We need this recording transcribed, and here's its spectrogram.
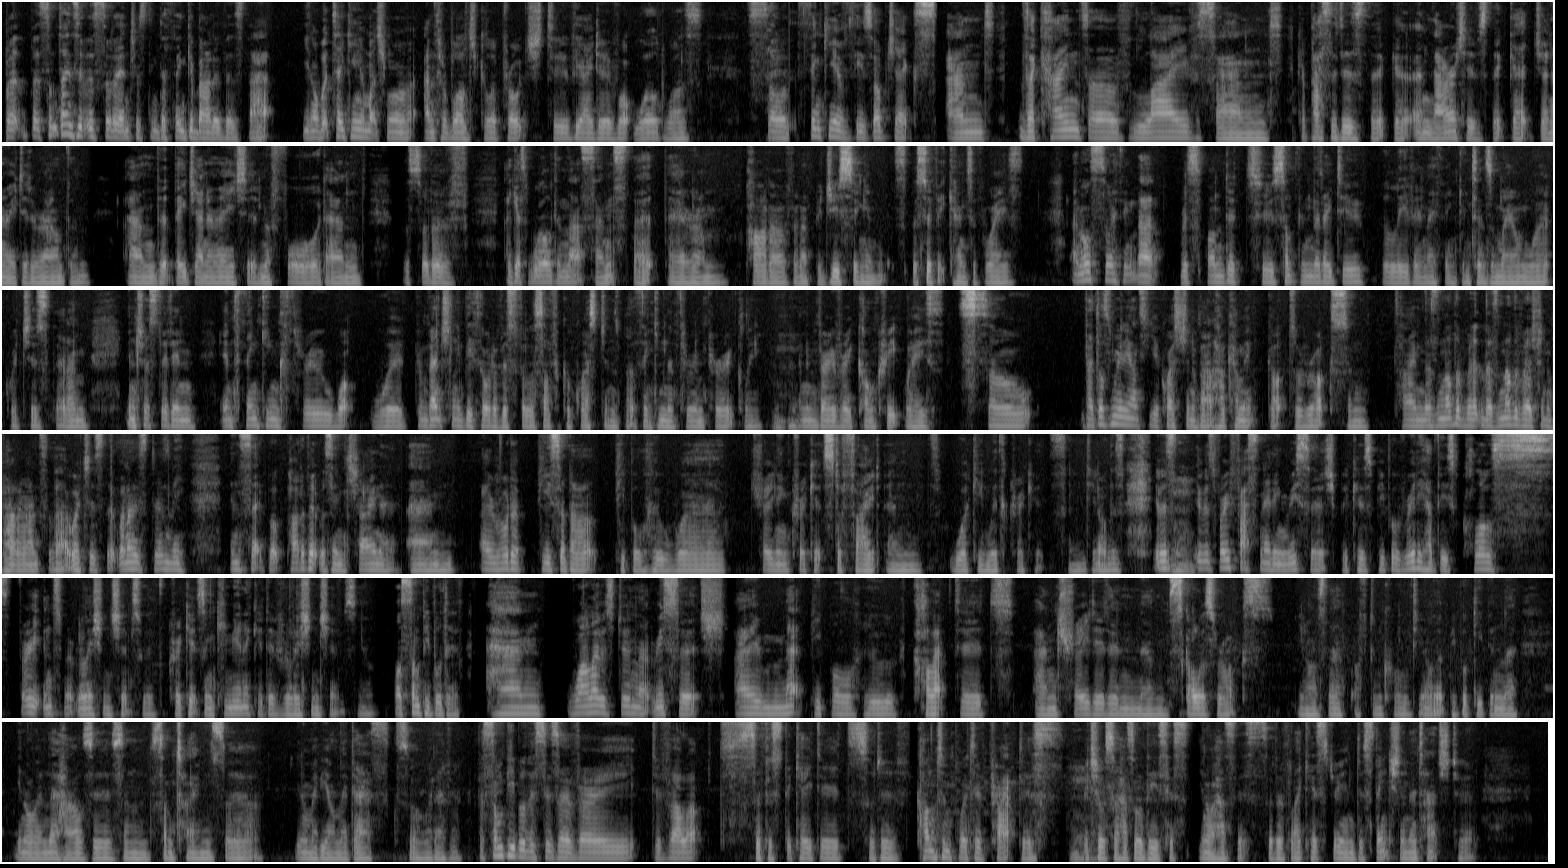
But but sometimes it was sort of interesting to think about it as that you know, but taking a much more anthropological approach to the idea of what world was so, thinking of these objects and the kinds of lives and capacities that get, and narratives that get generated around them, and that they generate and afford, and the sort of, I guess, world in that sense that they're um, part of and are producing in specific kinds of ways. And also, I think that responded to something that I do believe in, I think, in terms of my own work, which is that I'm interested in in thinking through what would conventionally be thought of as philosophical questions, but thinking them through empirically mm-hmm. and in very, very concrete ways. So that doesn't really answer your question about how come it got to rocks and time. There's another there's another version of how to answer that, which is that when I was doing the insect book, part of it was in China, and I wrote a piece about people who were training crickets to fight and working with crickets, and you know, it was mm. it was very fascinating research because people really had these close very intimate relationships with crickets and communicative relationships. You know, well, some people did. And while I was doing that research, I met people who collected and traded in um, scholars' rocks. You know, as they're often called. You know, that people keep in the, you know, in their houses and sometimes uh, you know, maybe on their desks or whatever. For some people, this is a very developed, sophisticated, sort of contemplative practice, mm. which also has all these, you know, has this sort of like history and distinction attached to it.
